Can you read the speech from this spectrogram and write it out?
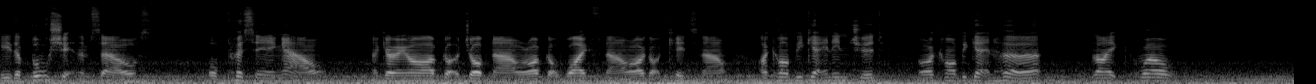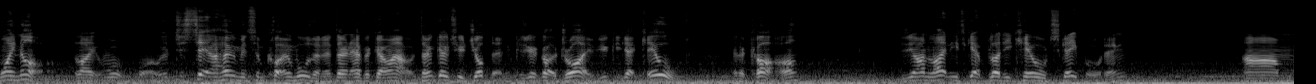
either bullshitting themselves or pussying out and going, "Oh, I've got a job now, or I've got a wife now, or I've got kids now. I can't be getting injured, or I can't be getting hurt." Like, well, why not? like well, just sit at home in some cotton wool then and don't ever go out don't go to your job then because you've got to drive you could get killed in a car is you're unlikely to get bloody killed skateboarding? Um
